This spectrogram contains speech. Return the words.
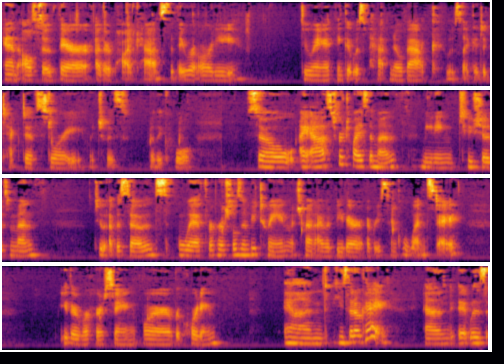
and also their other podcasts that they were already doing. I think it was Pat Novak, who was like a detective story, which was really cool. So I asked for twice a month, meaning two shows a month, two episodes, with rehearsals in between, which meant I would be there every single Wednesday, either rehearsing or recording. And he said, okay. And it was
